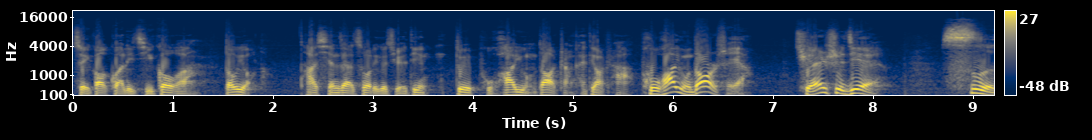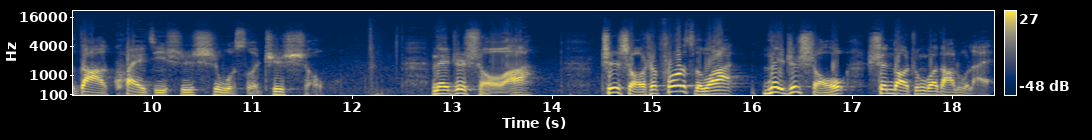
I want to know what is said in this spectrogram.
最高管理机构啊都有了。他现在做了一个决定，对普华永道展开调查。普华永道是谁呀？全世界四大会计师事务所之首。那只手啊，只手是 first one，那只手伸到中国大陆来，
